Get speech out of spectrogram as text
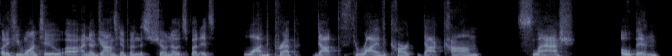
But if you want to, uh, I know John's going to put in the show notes, but it's wodprep.thrivecart.com slash open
